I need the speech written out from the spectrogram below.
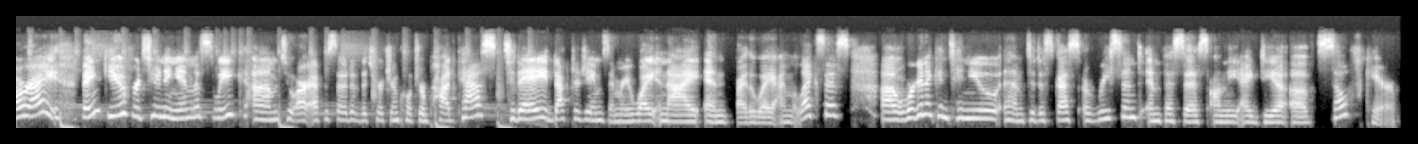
All right. Thank you for tuning in this week um, to our episode of the Church and Culture podcast. Today, Dr. James Emery White and I, and by the way, I'm Alexis, uh, we're going to continue um, to discuss a recent emphasis on the idea of self care.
